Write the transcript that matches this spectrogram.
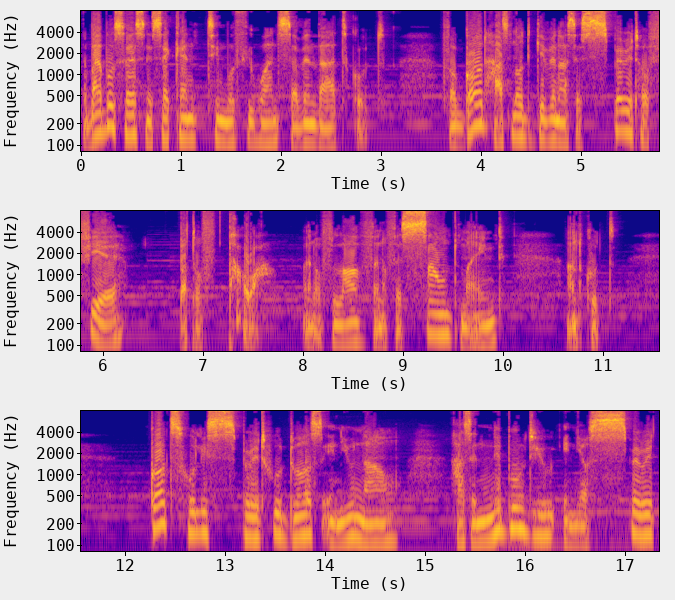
The Bible says in 2 Timothy 1 7 that quote, For God has not given us a spirit of fear, but of power and of love and of a sound mind. Unquote. God's Holy Spirit who dwells in you now has enabled you in your spirit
